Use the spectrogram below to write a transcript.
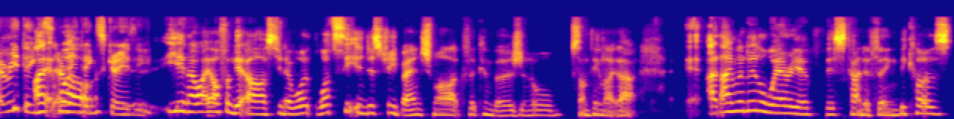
Everything's I, well, everything's crazy. You know, I often get asked, you know, what what's the industry benchmark for conversion or something like that? And I'm a little wary of this kind of thing because,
